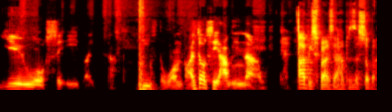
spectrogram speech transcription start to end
you or City, like he's the one. But I don't see it happening now. I'd be surprised that happens this summer.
